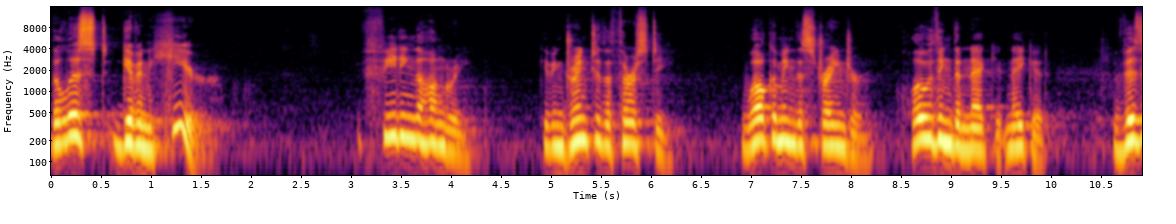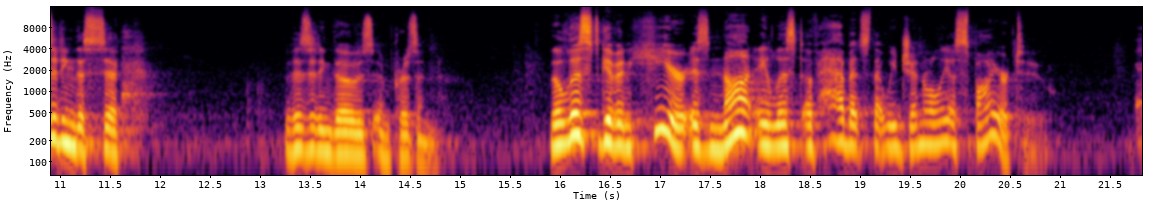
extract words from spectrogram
The list given here feeding the hungry, giving drink to the thirsty, welcoming the stranger, clothing the naked, visiting the sick, visiting those in prison. The list given here is not a list of habits that we generally aspire to.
